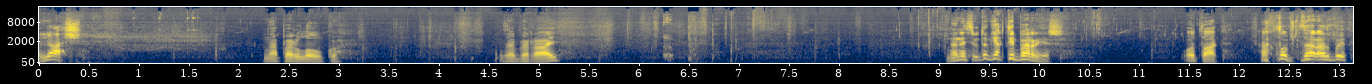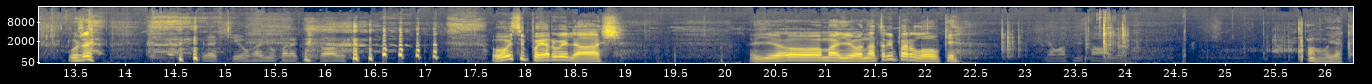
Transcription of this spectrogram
Лящ. На перловку. Забирай. Нанеси, так як ти береш? Отак. А хлопці зараз би вже Лящів гаю перекликали. ось і перший лящ. Йо-майо, на три перловки. Я вас вітаю. О, як.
